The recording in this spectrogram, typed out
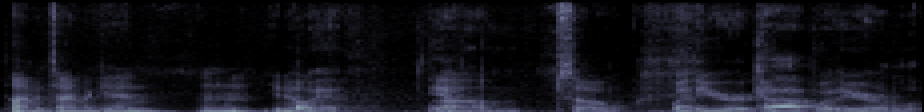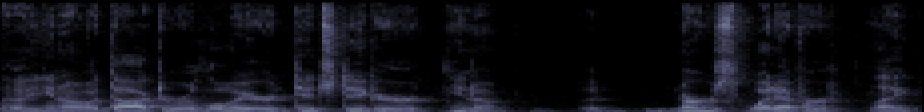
time and time again. Mm-hmm. You know. oh yeah yeah Um, so whether you're a cop whether you're a, uh, you know a doctor a lawyer a ditch digger you know a nurse whatever like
